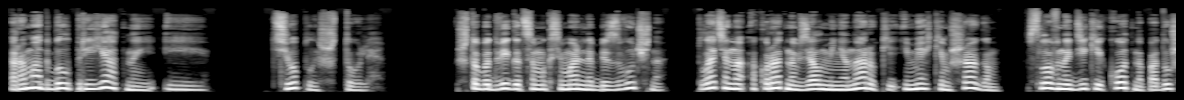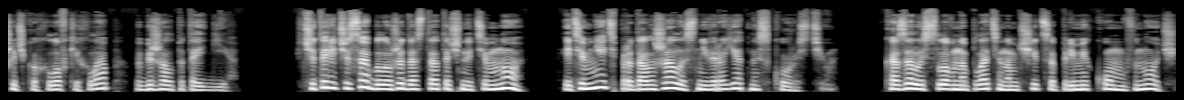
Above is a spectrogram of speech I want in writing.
Аромат был приятный и... теплый, что ли. Чтобы двигаться максимально беззвучно, Платина аккуратно взял меня на руки и мягким шагом, словно дикий кот на подушечках ловких лап, побежал по тайге. В четыре часа было уже достаточно темно, и темнеть продолжало с невероятной скоростью. Казалось, словно платина мчится прямиком в ночь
